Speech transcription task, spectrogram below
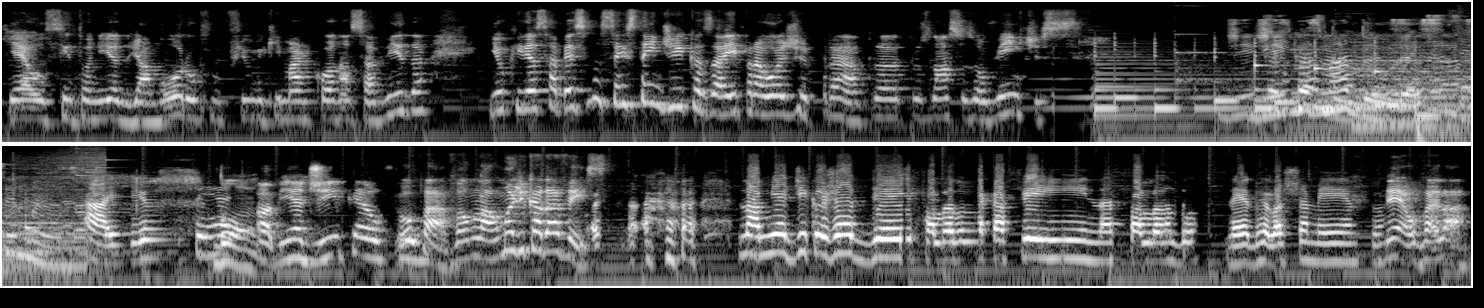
que é o Sintonia de Amor, o filme que marcou a nossa vida. E eu queria saber se vocês têm dicas aí para hoje, para os nossos ouvintes. Dicas maduras semana. Ah, eu tenho. Bom, a minha dica é o. Opa, vamos lá, uma de cada vez. Na minha dica eu já dei, falando da cafeína, falando né, do relaxamento. Nel, vai lá.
